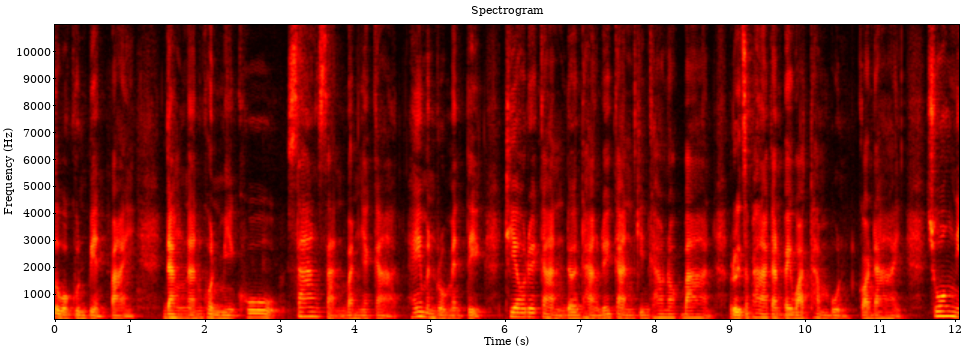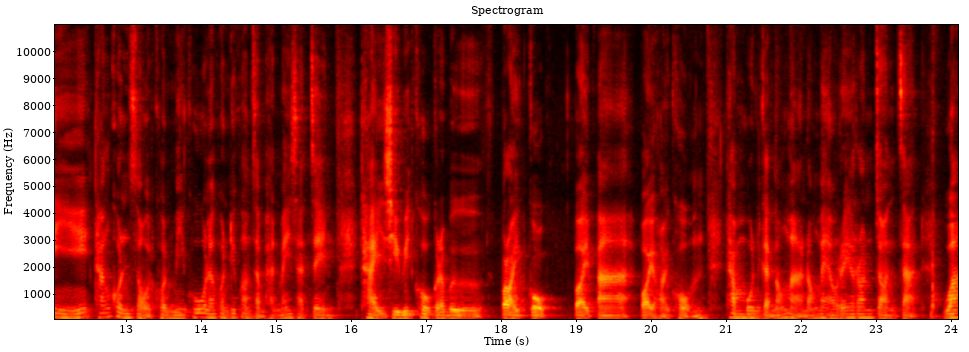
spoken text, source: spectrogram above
ตัวคุณเปลี่ยนไป ดังนั้นคนมีคู่สร้างสรรค์บรรยากาศให้มันโรแมนติก เที่ยวด้วยกันเดินทางด้วยกันกินข้าวนอกบ้าน หรือจะพากันไปวัดทำบุญก็ได้ ช่วงนี้ทั้งคนโสดคนมีคู่และคนที่ความสัมพันธ์ไม่ชัดเจน ไถ่ชีวิตโคกระบือ ปล่อยกบ ปล่อยปลา ปล่อยหอยขม ทำบุญกับน้องหมาน้องแมวเร่ร่อนจรจัด ไหว้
